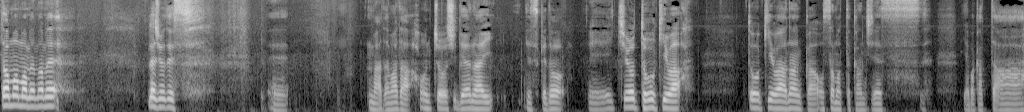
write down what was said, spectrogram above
どうも豆豆。ラジオです、えーまだまだ本調子ではないですけど、えー一応動機は動機はなんか収まった感じです。やばかった。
